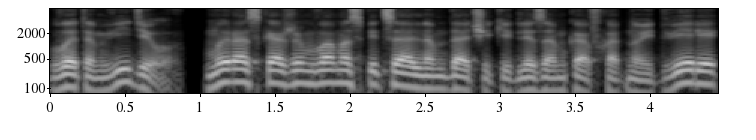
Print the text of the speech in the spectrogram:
В этом видео мы расскажем вам о специальном датчике для замка входной двери,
